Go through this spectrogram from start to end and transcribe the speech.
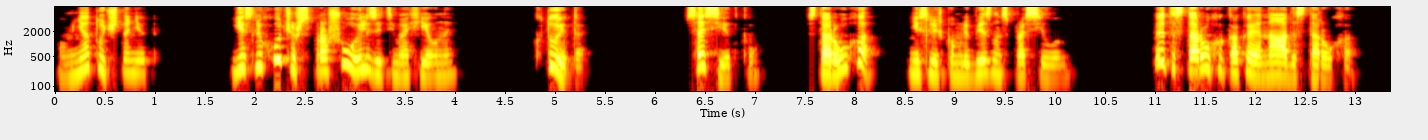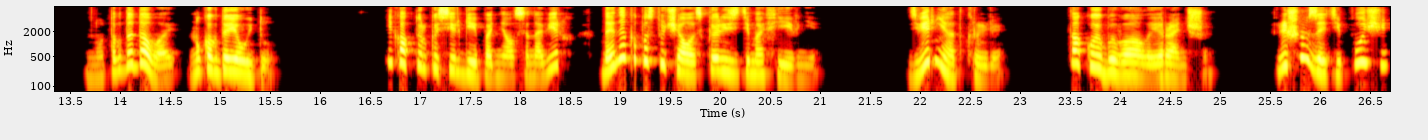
У меня точно нет. Если хочешь, спрошу у Эльзы Тимофеевны. Кто это? Соседка. Старуха? Не слишком любезно спросил он. Это старуха какая надо, старуха. Ну тогда давай, ну когда я уйду. И как только Сергей поднялся наверх, Дайнека постучалась к Эльзе Тимофеевне. Дверь не открыли. Такое бывало и раньше. Решив зайти позже,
